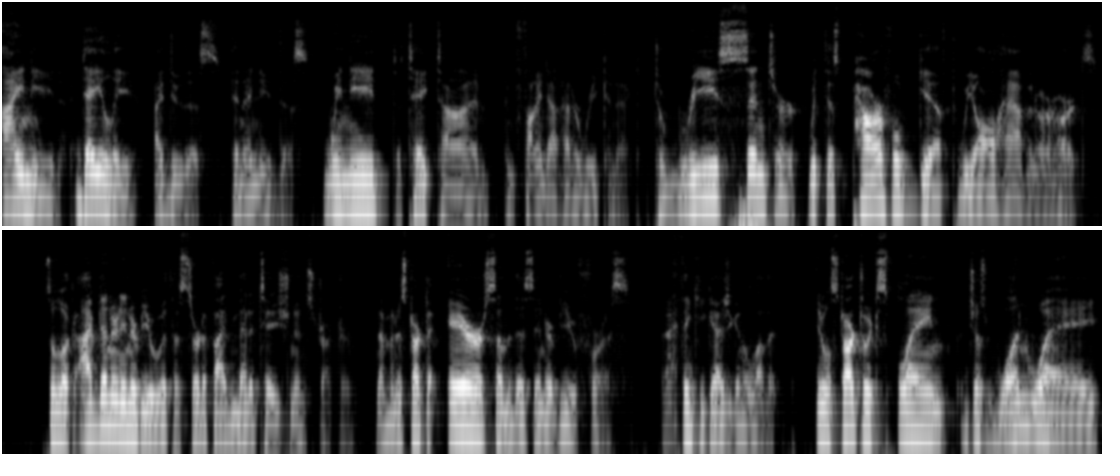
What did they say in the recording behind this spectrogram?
I need, daily, I do this and I need this. We need to take time and find out how to reconnect, to recenter with this powerful gift we all have in our hearts. So, look, I've done an interview with a certified meditation instructor. I'm going to start to air some of this interview for us. I think you guys are going to love it. It will start to explain just one way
